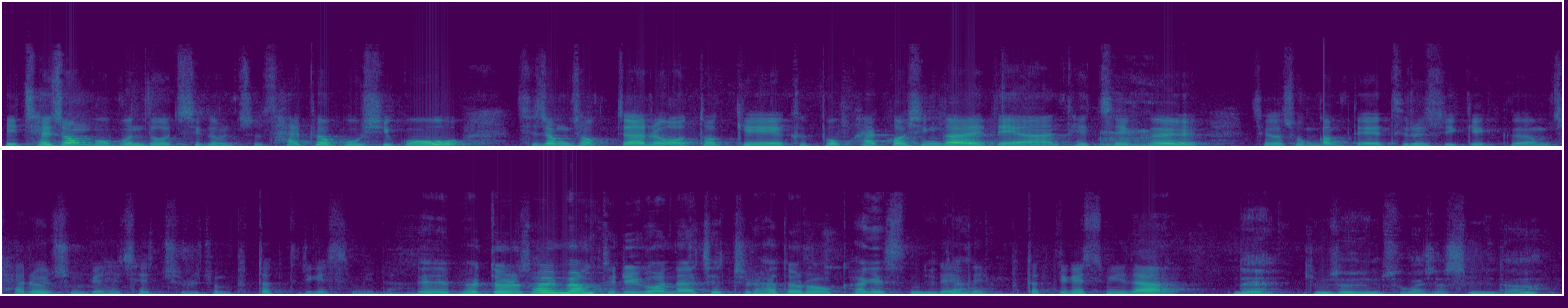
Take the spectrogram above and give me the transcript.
이 재정 부분도 지금 좀 살펴보시고 재정 적자를 어떻게 극복할 것인가에 대한 대책을 제가 종감 때 들을 수 있게끔 자료를 준비해서 제출을 좀 부탁드리겠습니다. 네, 별도로 설명드리거나 제출하도록 하겠습니다. 네, 네, 부탁드리겠습니다. 네, 김소연님 수고하셨습니다. 다음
